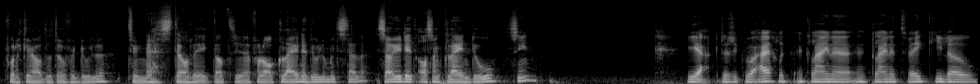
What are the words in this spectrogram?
Vorige keer hadden we het over doelen. Toen stelde ik dat je vooral kleine doelen moet stellen. Zou je dit als een klein doel zien? Ja, dus ik wil eigenlijk een kleine, een kleine 2 kilo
